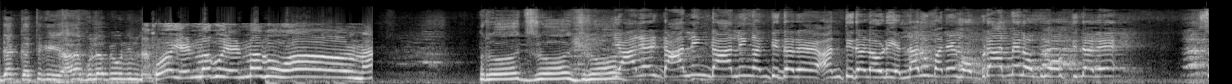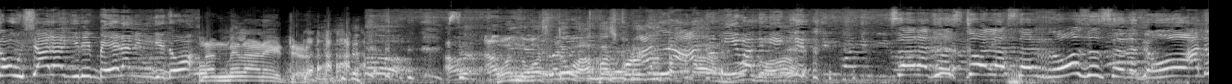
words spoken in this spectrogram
ಇದಕ್ಕೆ ಕತ್ತಿಗೆ ಆ ಗುಲಾಬಿ ಹೂ ನಿಮ್ದು? ಓ ಹೆಣ್ಮಗು ಹೆಣ್ಮಗು ಓ ರೋಜ್ ರೋಜ್ ರೋಜ್. ಯಾರ್ಯಾರು ಡಾರ್ಲಿಂಗ್ ಡಾರ್ಲಿಂಗ್ ಅಂತಿದ್ದಾರೆ ಅಂತಿದ್ದಾಳೆ ಅವಳು. ಎಲ್ಲರೂ ಮನೆಗೆ ಒಬ್ರಾದ್ಮೇಲೆ ಒಬ್ರು ಹೋಗ್ತಿದ್ದಾರೆ. ಸೊ ಹುಷಾರಾಗಿರಿ ಬೇಡ ನಿಮ್ಗಿದು. ನನ್ ಮೇಲೆ ಹಣೆ ಇಟ್ಟು ಒಂದು ವಸ್ತು ವಾಪಸ್ ಕೊಡೋದು ಅಲ್ಲ ತಪ್ಪಾ? ಅದು ನೀವು ಅದನ್ನ ಹೆಂಗ್ ಎತ್ತಿಟ್ಕೊಂಡಿದ್ದೀವಿ? ಸರ್ ಅದು ವಸ್ತು ಅಲ್ಲ ಸರ್ ರೋಸ್ ಸರ್ ಅದು. ಅದು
